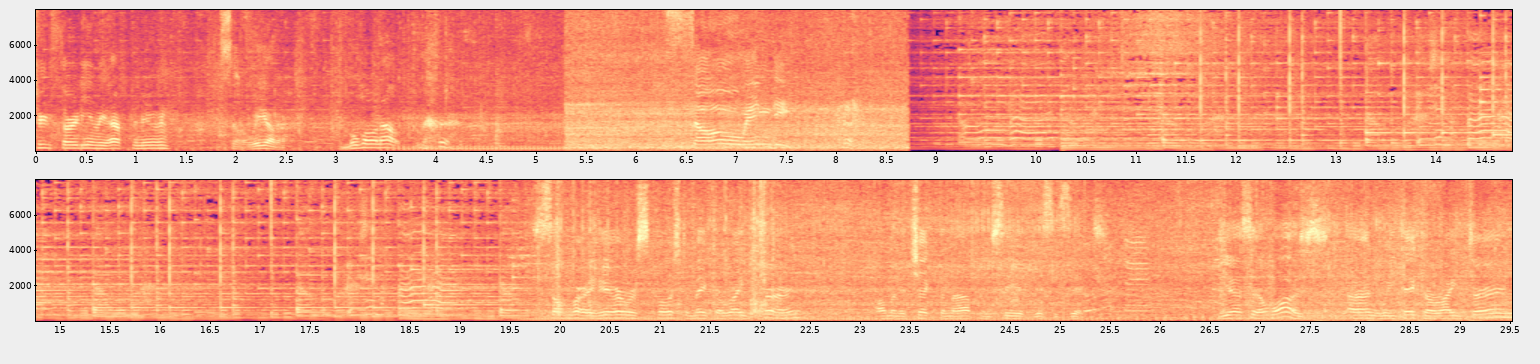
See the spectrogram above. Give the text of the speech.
2.30 in the afternoon. So we gotta move on out. so windy. Somewhere here we're supposed to make a right turn. I'm going to check the map and see if this is it. Yes, it was. And we take a right turn.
